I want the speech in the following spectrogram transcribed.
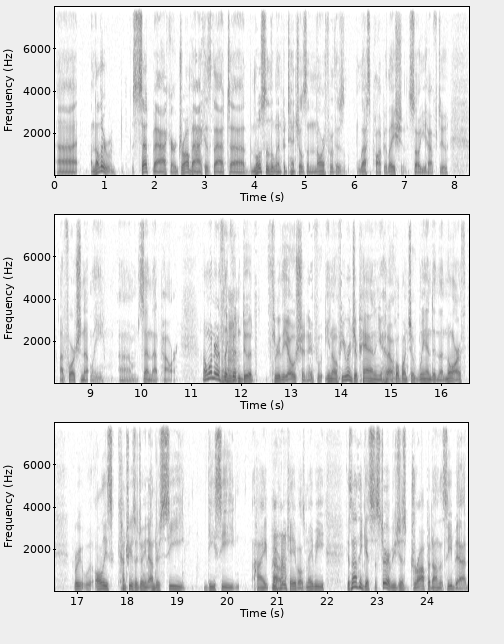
Uh, another setback or drawback is that uh, most of the wind potential is in the north where there's less population. So you have to, unfortunately, um, send that power. I wonder if they couldn't do it through the ocean. If you know, if you were in Japan and you had a whole bunch of wind in the north, all these countries are doing undersea DC high power cables. Maybe because nothing gets disturbed, you just drop it on the seabed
